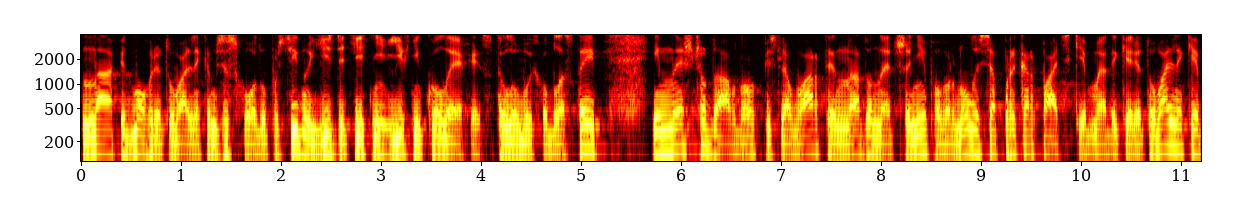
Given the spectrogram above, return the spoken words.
На підмогу рятувальникам зі сходу постійно їздять їхні, їхні колеги з тилових областей. І нещодавно, після варти на Донеччині, повернулися прикарпатські медики-рятувальники.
